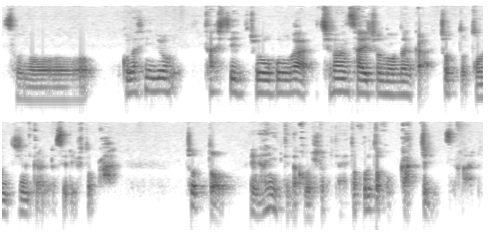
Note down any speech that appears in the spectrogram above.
その、小出しに出している情報が一番最初のなんかちょっとトンチンカンなセリフとか、ちょっと、え、何言ってんだこの人みたいなところとこうガッチリ繋がる。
